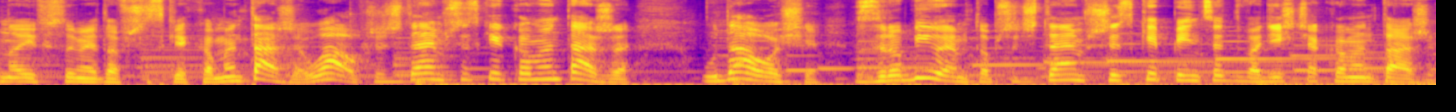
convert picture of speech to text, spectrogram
No i w sumie to wszystkie komentarze. Wow, przeczytałem wszystkie komentarze. Udało się. Zrobiłem to. Przeczytałem wszystkie 520 komentarzy.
